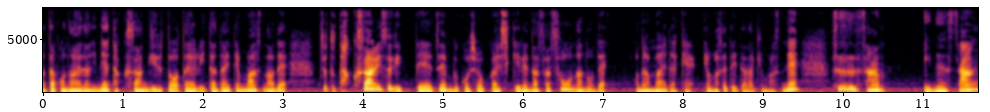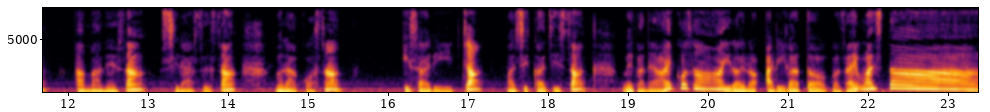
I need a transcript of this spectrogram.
またこの間にねたくさんギフトお便りいただいてますのでちょっとたくさんありすぎて全部ご紹介しきれなさそうなのでお名前だけ読ませていただきますね。すずさん犬さんあまねさんしらすさんむらこさんいさりーちゃんまじかじさんメガネあいこさんいろいろありがとうございました。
